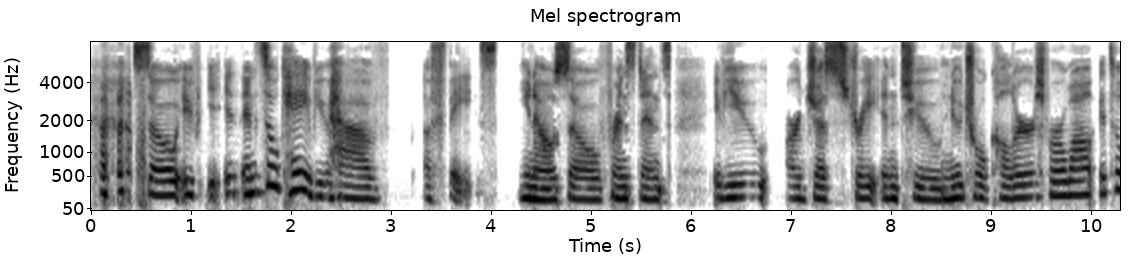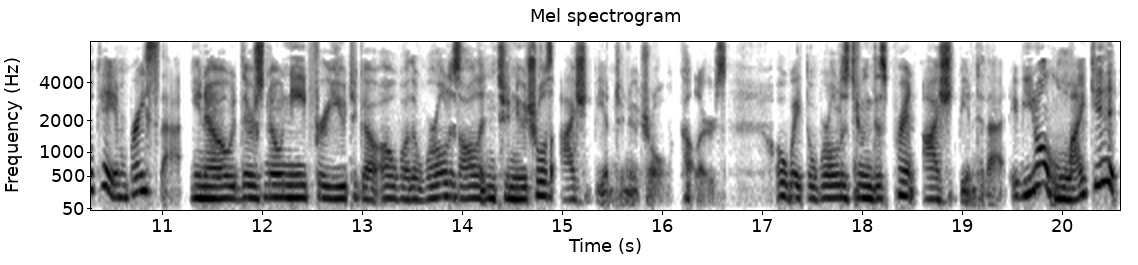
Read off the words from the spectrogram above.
so if it, and it's okay if you have a phase you know? So for instance if you are just straight into neutral colors for a while it's okay embrace that you know? There's no need for you to go oh well the world is all into neutrals i should be into neutral colors. Oh wait the world is doing this print i should be into that. If you don't like it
